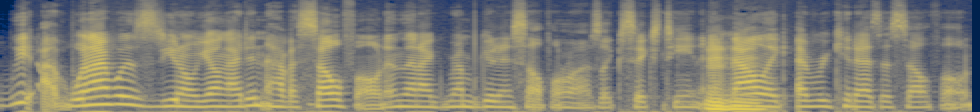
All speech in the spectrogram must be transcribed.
we uh, when I was you know young, I didn't have a cell phone, and then I remember getting a cell phone when I was like 16, and now like every kid has a cell phone,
